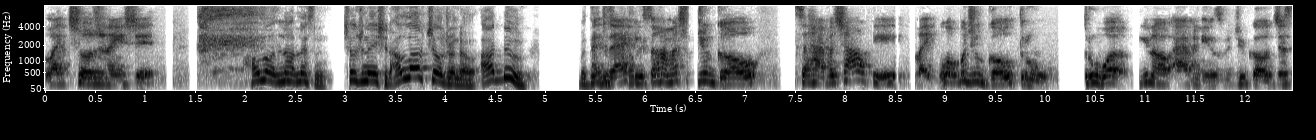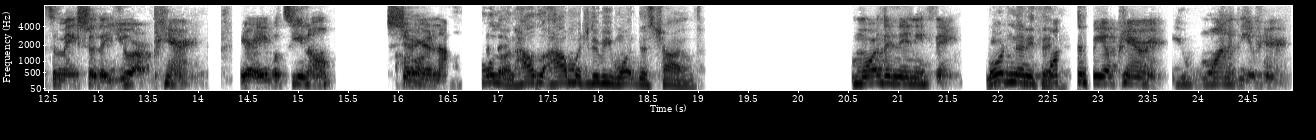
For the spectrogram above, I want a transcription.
like children ain't shit. Hold on, no, listen, children ain't shit. I love children though, I do. But exactly. so, how much would you go to have a child, Pete? Like, what would you go through? Through what you know avenues would you go just to make sure that you are a parent? You're able to, you know, share your knowledge. Hold on, how how much do we want this child? More than anything. More than anything. You want to be a parent. You want to be a parent.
